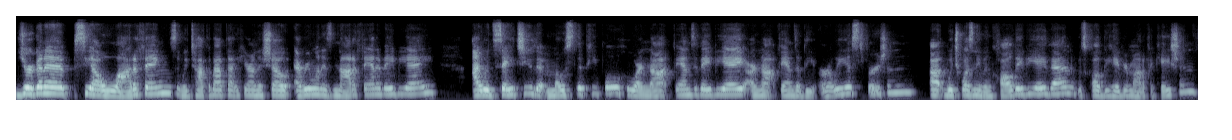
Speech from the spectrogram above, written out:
You're going to see a lot of things, and we talk about that here on the show. Everyone is not a fan of ABA. I would say to you that most of the people who are not fans of ABA are not fans of the earliest version, uh, which wasn't even called ABA then, it was called behavior modification.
